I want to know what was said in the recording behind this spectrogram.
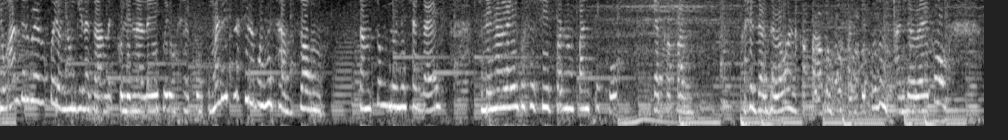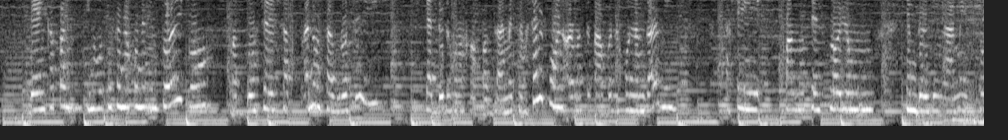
yung underwear ko yun, yung ginagamit ko, linalagay ko yung cellphone ko. Maliit na cellphone ng Samsung. Samsung yun siya guys. So dinalagay ko sa zipper ng panty ko. Kaya kapag, kasi dalawa nakapakong sa panty ko ng underwear ko. Then, kapag inuutosan ako ng employee ko, pag grocery sa, ano, sa grocery, kaya doon ako nakapaggamit ng cellphone or magtatapon ako ng garbage. Kasi, pang 10th floor yung, yung building namin. So,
